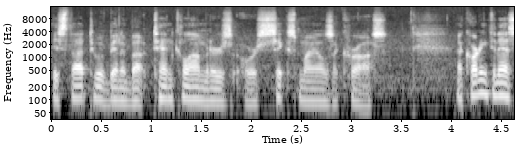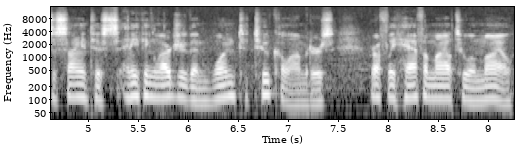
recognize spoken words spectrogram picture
is thought to have been about 10 kilometers or 6 miles across. According to NASA scientists, anything larger than 1 to 2 kilometers, roughly half a mile to a mile,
